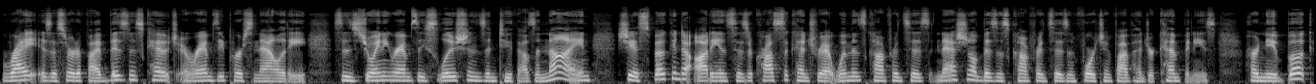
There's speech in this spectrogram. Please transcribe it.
Wright is a certified business coach and Ramsey personality. Since joining Ramsey Solutions in 2009, she has spoken to audiences across the country at women's conferences, national business conferences, and Fortune 500 companies. Her new book,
